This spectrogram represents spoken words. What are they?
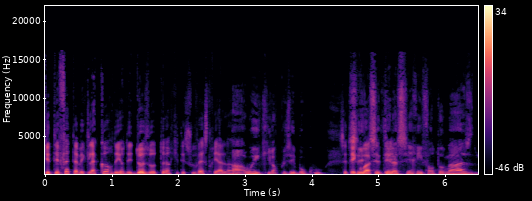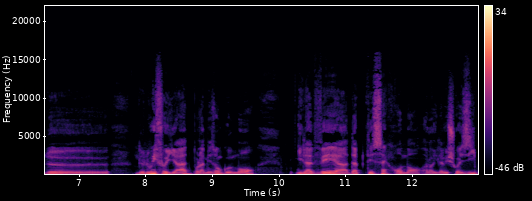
qui était faite avec l'accord d'ailleurs des deux auteurs qui étaient Souvestre et Alain. Ah oui, qui leur plaisait beaucoup. C'était quoi? C'était la série Fantomas de, de Louis Feuillade pour la maison Gaumont il avait adapté cinq romans. Alors il avait choisi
